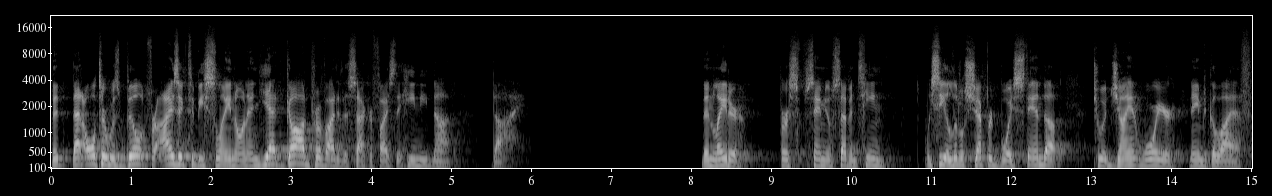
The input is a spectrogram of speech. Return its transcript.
That that altar was built for Isaac to be slain on, and yet God provided a sacrifice that he need not die. Then later, 1 Samuel 17, we see a little shepherd boy stand up to a giant warrior named Goliath,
